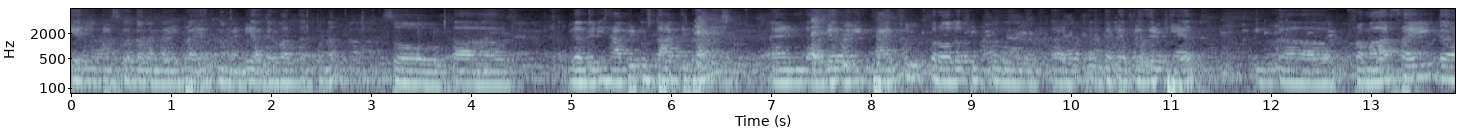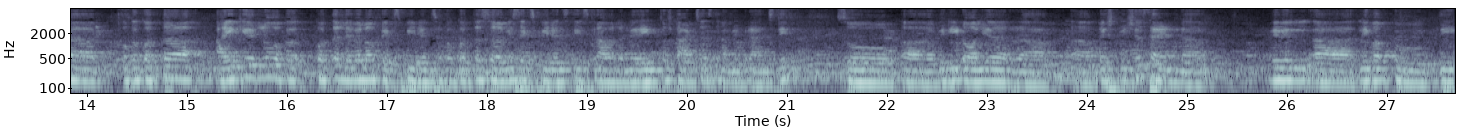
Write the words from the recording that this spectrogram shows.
కేర్లో తీసుకొద్దామన్న ఈ ప్రయత్నం అండి అగర్వాల్ తరఫున so we are very happy to start the branch and we are very thankful for all of you to that are present here ఇంకా ఫ్రమ్ ఆర్ సైడ్ ఒక కొత్త ఐ కేర్లో ఒక కొత్త లెవెల్ ఆఫ్ ఎక్స్పీరియన్స్ ఒక కొత్త సర్వీస్ ఎక్స్పీరియన్స్ తీసుకురావాలనే ఎయిమ్తో స్టార్ట్ చేస్తున్నాం ఈ బ్రాంచ్ని so we need all your best wishes and we will uh, live up to the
